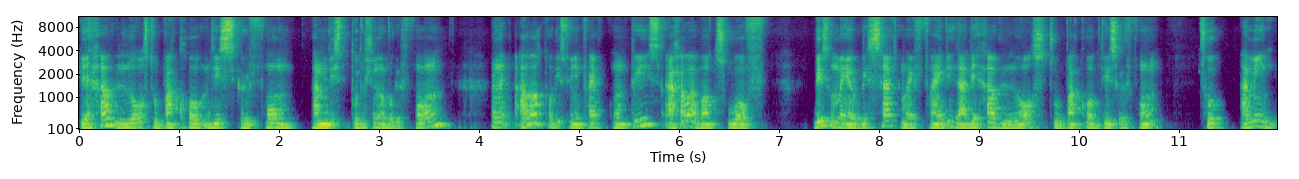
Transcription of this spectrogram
they have laws to back up this reform, I mean this production of reform. And out of these 25 countries, I have about 12 Based on my research, my finding that they have laws to back up this reform. So, I mean,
